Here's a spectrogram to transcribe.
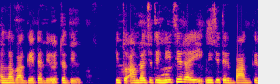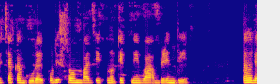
আল্লাহ ভাগ্যে এটা দিও এটা দিও। কিন্তু আমরা যদি নিজেরাই নিজেদের ভাগ্যের চাকা ঘুরাই, পরিশ্রম বা যে কোনো টেকনিক বা ব্রেন দিয়ে তাহলে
